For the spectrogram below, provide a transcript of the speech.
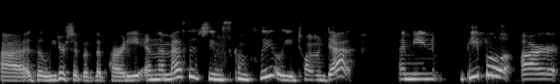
uh, the leadership of the party, and the message seems completely tone deaf. I mean, people are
